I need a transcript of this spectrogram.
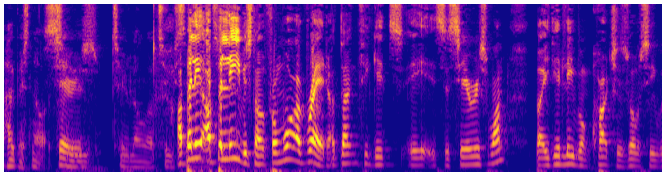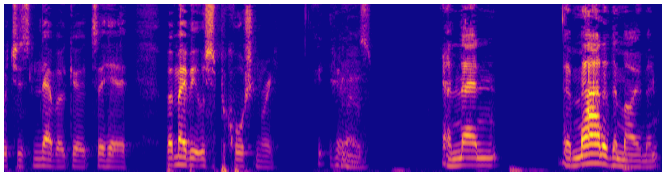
I hope it's not Serious. too too long or too. I believe. I believe it's not. From what I've read, I don't think it's it's a serious one. But he did leave on crutches, obviously, which is never good to hear. But maybe it was just precautionary. Who knows? And then the man of the moment,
